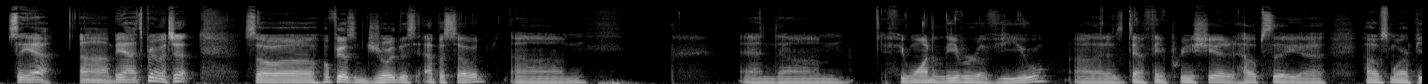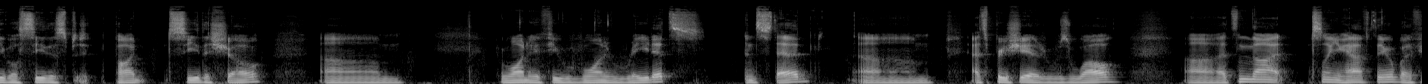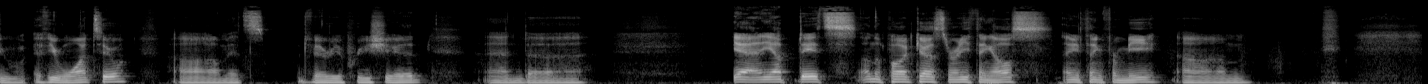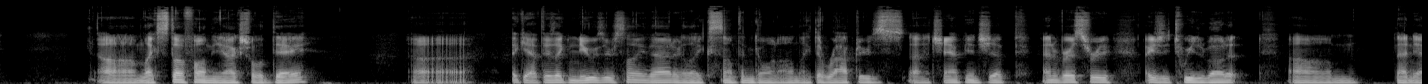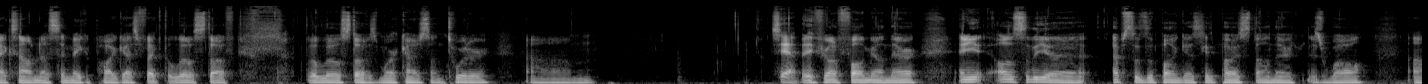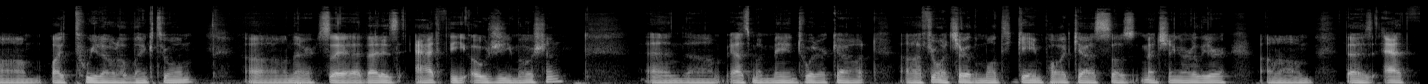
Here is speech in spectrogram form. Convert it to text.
so yeah, uh, but yeah, that's pretty much it. So uh, hope you guys enjoyed this episode. Um, and um, if you want to leave a review, uh, that is definitely appreciated. It helps the uh, helps more people see this pod, see the show. Um, if you want, if you want to rate it instead, um, that's appreciated as well. Uh, it's not something you have to, but if you if you want to, um, it's very appreciated. And uh, yeah, any updates on the podcast or anything else? Anything from me? Um, um, like stuff on the actual day. Uh, like yeah, if there's like news or something like that, or like something going on, like the Raptors uh, championship anniversary, I usually tweet about it. Um, and yeah, cause I don't necessarily make a podcast for like the little stuff. The little stuff is more kind of just on Twitter. Um, so yeah, but if you want to follow me on there, any also the uh, episodes of the podcast get posted on there as well. Um, I tweet out a link to them uh, on there. So yeah, that is at the OG Motion, and um, yeah, that's my main Twitter account. Uh, if you want to check out the multi game podcast I was mentioning earlier, um, that is at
